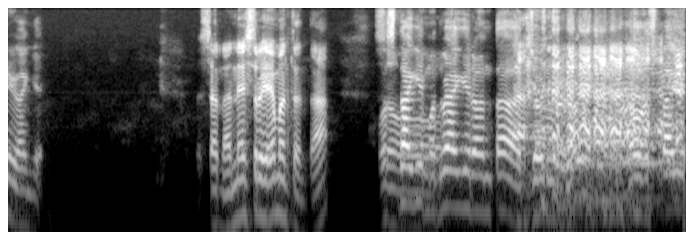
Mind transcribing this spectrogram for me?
ನೀವ್ ಹಂಗೆ. ಸರ್ ನನ್ನ ಹೆಸರು ಹೇಮಂತ್ ಅಂತ. ಹೊಸದಾಗಿ ಮದುವೆ ಆಗಿರೋಂತ ಜೋಡಿ ಹೊಸದಾಗಿ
